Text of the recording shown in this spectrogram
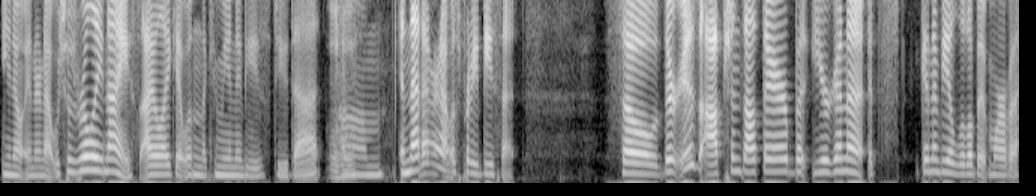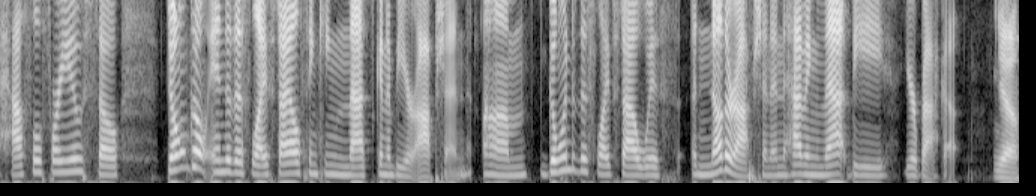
you know internet, which was really nice. I like it when the communities do that. Um, and that internet was pretty decent. So there is options out there, but you're gonna it's gonna be a little bit more of a hassle for you. So don't go into this lifestyle thinking that's going to be your option. Um, go into this lifestyle with another option and having that be your backup Yeah.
